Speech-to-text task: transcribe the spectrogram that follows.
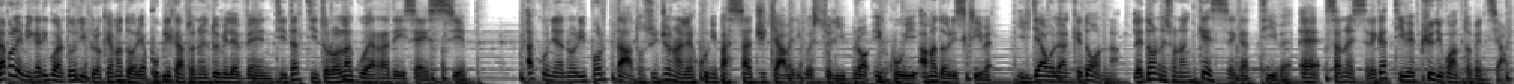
La polemica riguarda un libro che Amadori ha pubblicato nel 2020 dal titolo La guerra dei sessi. Alcuni hanno riportato sui giornali alcuni passaggi chiave di questo libro, in cui Amadori scrive: Il diavolo è anche donna, le donne sono anch'esse cattive e sanno essere cattive più di quanto pensiamo.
